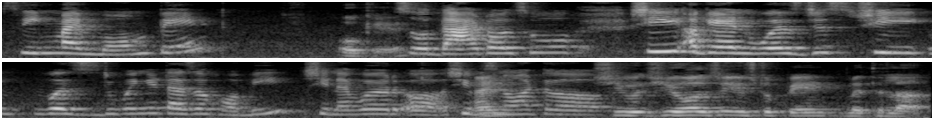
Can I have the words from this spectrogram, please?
seeing my mom paint Okay. so that also she again was just she was doing it as a hobby she never uh, she was And not a she was, she also used to paint Mithila.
